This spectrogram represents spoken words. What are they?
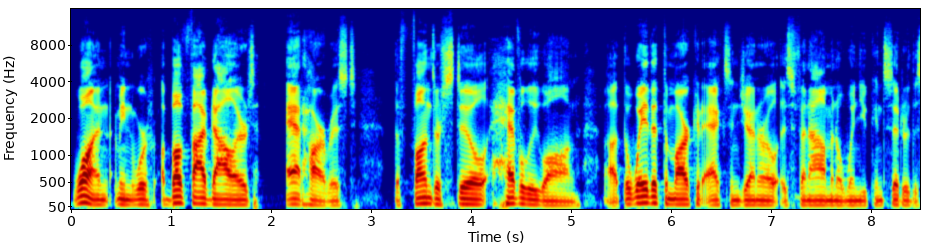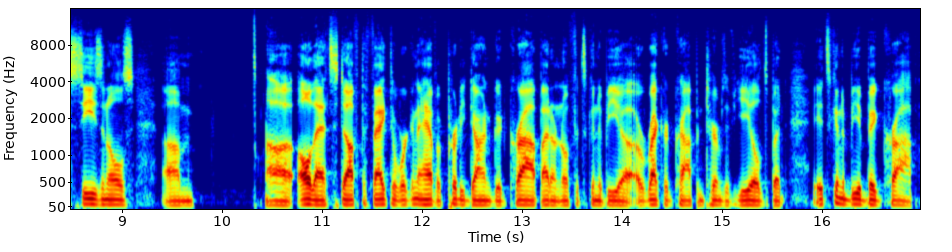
one. I mean, we're above five dollars at harvest. The funds are still heavily long. Uh, the way that the market acts in general is phenomenal when you consider the seasonals. Um, uh, all that stuff. The fact that we're going to have a pretty darn good crop. I don't know if it's going to be a, a record crop in terms of yields, but it's going to be a big crop.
